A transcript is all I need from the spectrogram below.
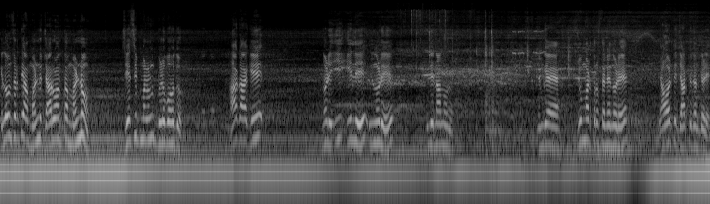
ಕೆಲವೊಂದು ಸರ್ತಿ ಆ ಮಣ್ಣು ಜಾರುವಂಥ ಮಣ್ಣು ಜೆ ಸಿ ಬಿ ಮಣ್ಣನ್ನು ಬೀಳಬಹುದು ಹಾಗಾಗಿ, ನೋಡಿ, ಈ ಇಲ್ಲಿ ಇಲ್ಲಿ ನೋಡಿ, ಇಲ್ಲಿ ನಾನು ನಿಮಗೆ ಜೂಮ್ ಮಾಡಿ ತೋರಿಸ್ತೇನೆ ನೋಡಿ, ಯಾವ ರೀತಿ ಜಾರ್ತಿದೆ ಅಂತೇಳಿ.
